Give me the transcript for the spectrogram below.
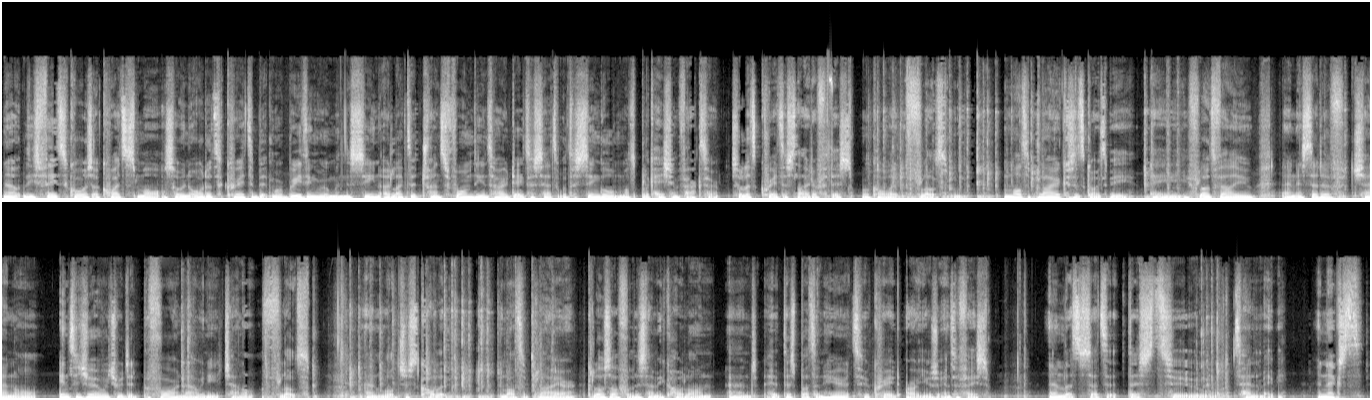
Now, these fate scores are quite small, so in order to create a bit more breathing room in the scene, I'd like to transform the entire dataset with a single multiplication factor. So let's create a slider for this. We'll call it float multiplier because it's going to be a float value, and instead of channel integer, which we did before, now we need channel float. And we'll just call it multiplier, close off with a semicolon, and hit this button here to create our user interface. And let's set it this to 10 maybe. And next,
